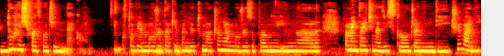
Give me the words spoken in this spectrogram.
Duchy Światła Dziennego. Kto wie, może takie będzie tłumaczenie, może zupełnie inne, ale pamiętajcie nazwisko Janine Di Giovanni.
